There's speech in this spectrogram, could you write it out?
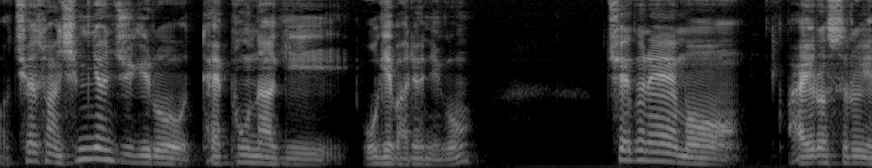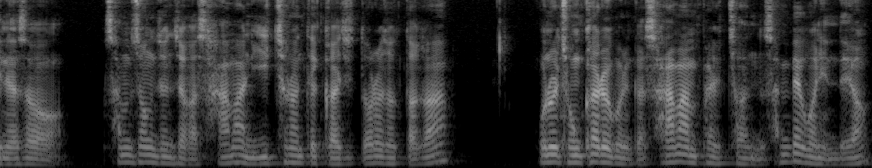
어, 최소한 10년 주기로 대폭락이 오게 마련이고 최근에 뭐 바이러스로 인해서 삼성전자가 4만 2천 원대까지 떨어졌다가 오늘 종가를 보니까 4만 8,300원인데요.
